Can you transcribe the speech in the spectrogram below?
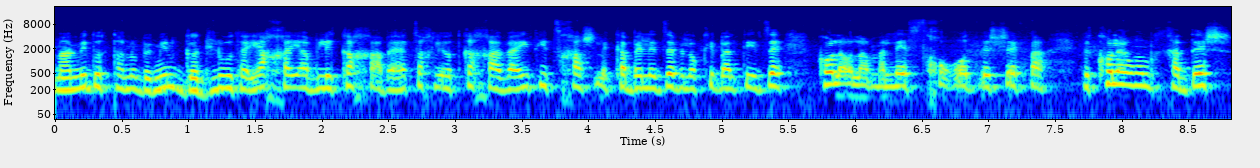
מעמיד אותנו במין גדלות, היה חייב לי ככה, והיה צריך להיות ככה, והייתי צריכה לקבל את זה ולא קיבלתי את זה, כל העולם מלא סחורות ושפע, וכל היום הוא מחדש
